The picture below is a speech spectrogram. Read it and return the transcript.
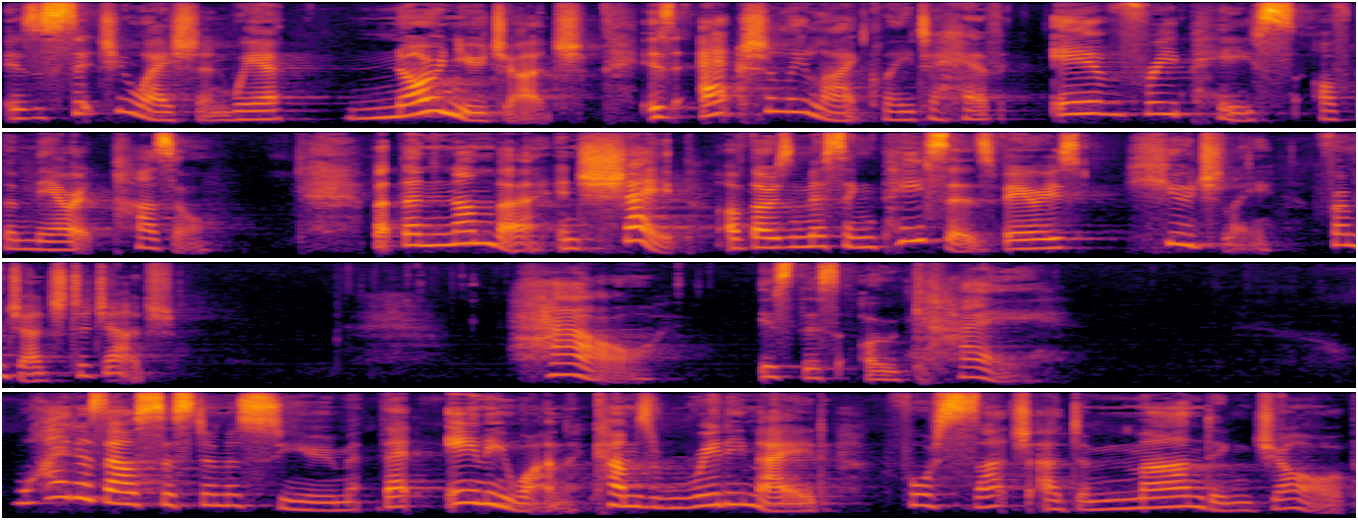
is a situation where no new judge is actually likely to have every piece of the merit puzzle. But the number and shape of those missing pieces varies hugely from judge to judge. How is this okay? Why does our system assume that anyone comes ready made for such a demanding job?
